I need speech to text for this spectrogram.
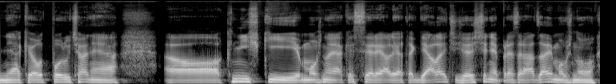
nejaké odporúčania, a knižky, možno nejaké seriály a tak ďalej. Čiže ešte neprezrádzaj, možno,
